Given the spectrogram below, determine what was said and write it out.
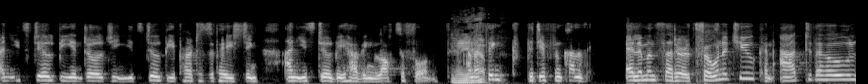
and you'd still be indulging, you'd still be participating, and you'd still be having lots of fun. Yeah, and I think the different kind of elements that are thrown at you can add to the whole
